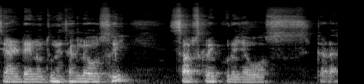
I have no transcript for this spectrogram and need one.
চ্যানেলটায় নতুন থাকলে অবশ্যই সাবস্ক্রাইব করে যাব টাটা।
